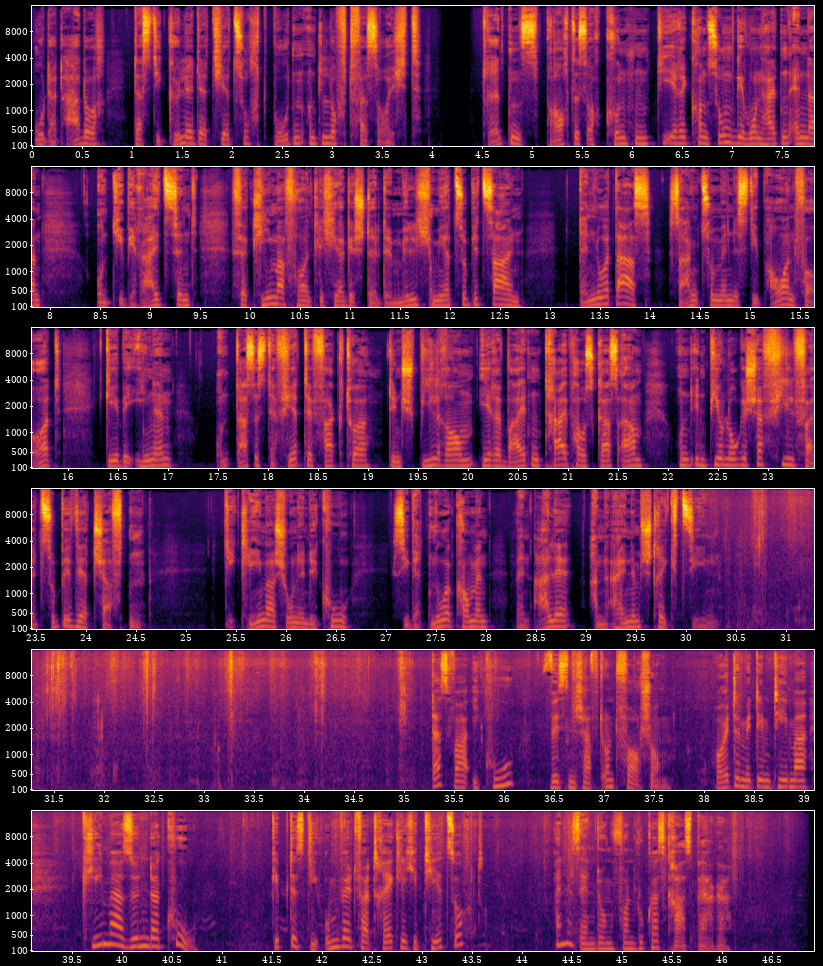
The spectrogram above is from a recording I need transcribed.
oder dadurch, dass die Gülle der Tierzucht Boden und Luft verseucht. Drittens braucht es auch Kunden, die ihre Konsumgewohnheiten ändern und die bereit sind, für klimafreundlich hergestellte Milch mehr zu bezahlen – denn nur das, sagen zumindest die Bauern vor Ort, gebe ihnen, und das ist der vierte Faktor, den Spielraum, ihre beiden treibhausgasarm und in biologischer Vielfalt zu bewirtschaften. Die klimaschonende Kuh, sie wird nur kommen, wenn alle an einem Strick ziehen. Das war IQ, Wissenschaft und Forschung. Heute mit dem Thema Klimasünder Kuh. Gibt es die umweltverträgliche Tierzucht? Eine Sendung von Lukas Grasberger.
